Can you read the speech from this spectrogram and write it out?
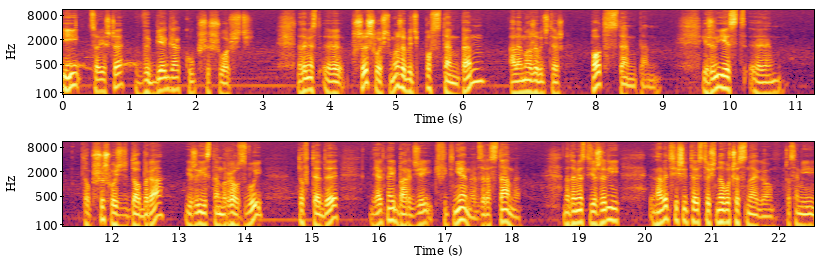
I co jeszcze? Wybiega ku przyszłości. Natomiast y, przyszłość może być postępem, ale może być też podstępem. Jeżeli jest y, to przyszłość dobra, jeżeli jest tam rozwój, to wtedy jak najbardziej kwitniemy, wzrastamy. Natomiast jeżeli nawet jeśli to jest coś nowoczesnego, czasami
